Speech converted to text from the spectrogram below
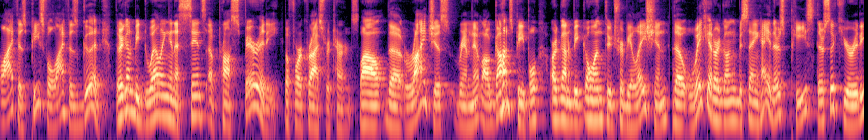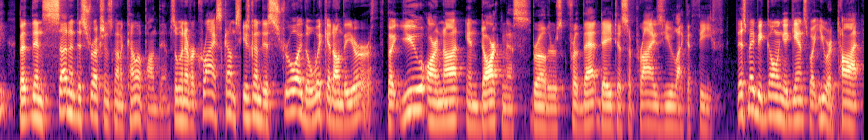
life is peaceful, life is good. They're going to be dwelling in a sense of prosperity before Christ returns. While the righteous remnant, while God's people are going to be going through tribulation, the wicked are going to be saying, Hey, there's peace, there's security, but then sudden destruction is going to come upon them. So whenever Christ comes, he's going to destroy the wicked on the earth. But you are not not in darkness, brothers, for that day to surprise you like a thief. This may be going against what you were taught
